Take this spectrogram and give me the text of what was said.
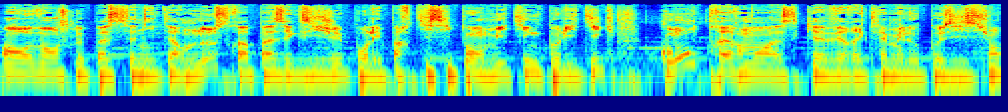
En revanche, le passe sanitaire ne sera pas exigé pour les participants au meeting politique, contrairement à ce qu'avait réclamé l'opposition.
